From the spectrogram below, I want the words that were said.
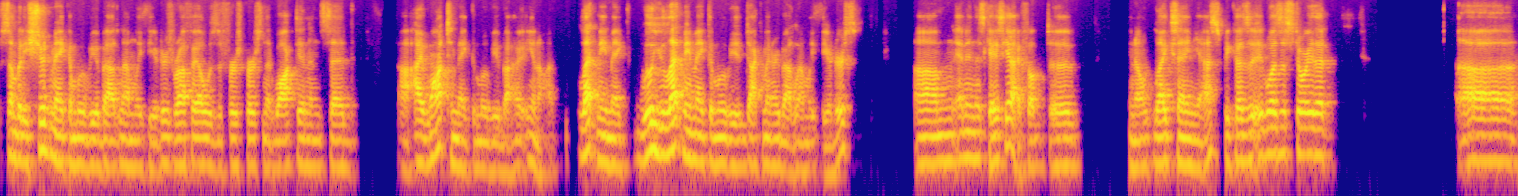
somebody should make a movie about Laemmle theaters. Raphael was the first person that walked in and said, I want to make the movie about, you know, let me make, will you let me make the movie, documentary about Laemmle theaters? Um, and in this case, yeah, I felt uh, you know, like saying yes, because it was a story that uh,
